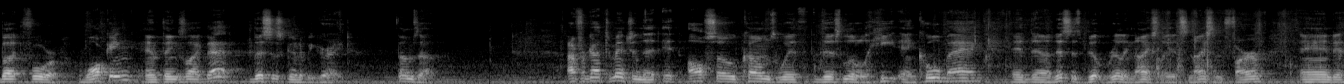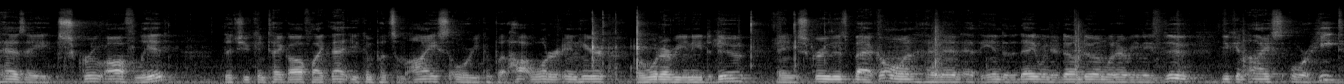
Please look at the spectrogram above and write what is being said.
But for walking and things like that, this is going to be great. Thumbs up. I forgot to mention that it also comes with this little heat and cool bag. And uh, this is built really nicely. It's nice and firm, and it has a screw off lid that you can take off like that. You can put some ice or you can put hot water in here or whatever you need to do and you screw this back on and then at the end of the day when you're done doing whatever you need to do, you can ice or heat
